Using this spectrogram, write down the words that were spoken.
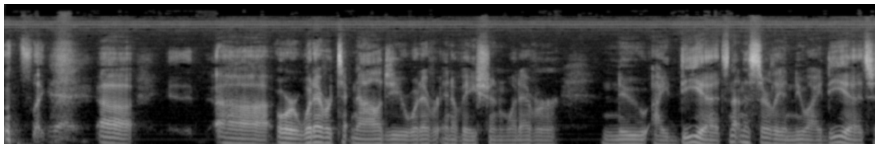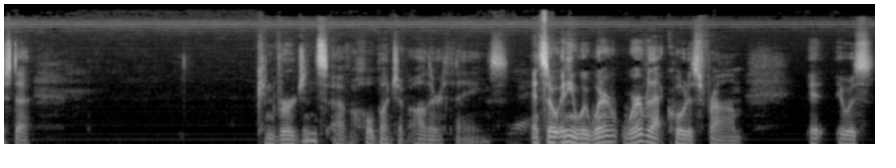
it's like Right. uh, uh, or whatever technology or whatever innovation, whatever new idea. It's not necessarily a new idea. It's just a convergence of a whole bunch of other things. Yeah. And so anyway, wherever, wherever that quote is from, it, it was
